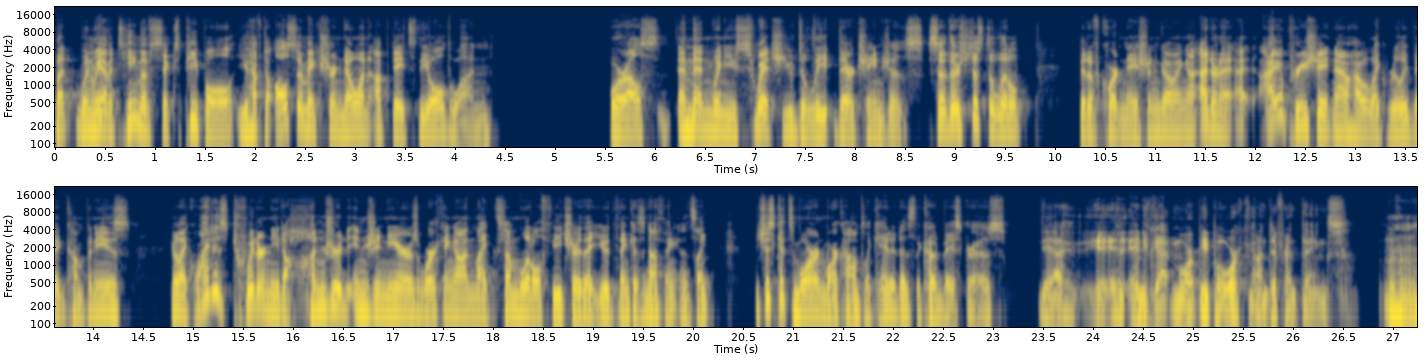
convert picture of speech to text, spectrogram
But when we have a team of six people, you have to also make sure no one updates the old one or else and then when you switch you delete their changes so there's just a little bit of coordination going on i don't know I, I, appreciate now how like really big companies you're like why does twitter need a hundred engineers working on like some little feature that you would think is nothing? And it's like it just gets more and more complicated as the code base grows. Yeah and you've got more people working on different things. Mm-hmm.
